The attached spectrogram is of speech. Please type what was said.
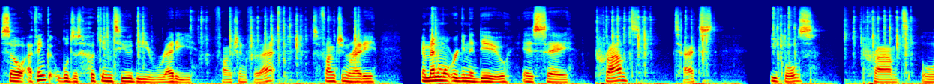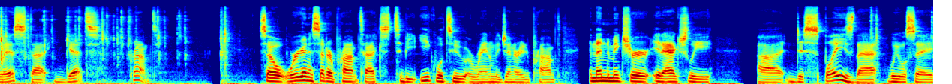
So I think we'll just hook into the ready function for that. So function ready. And then what we're going to do is say prompt text equals prompt list dot get prompt. So we're going to set our prompt text to be equal to a randomly generated prompt. And then to make sure it actually uh, displays that, we will say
